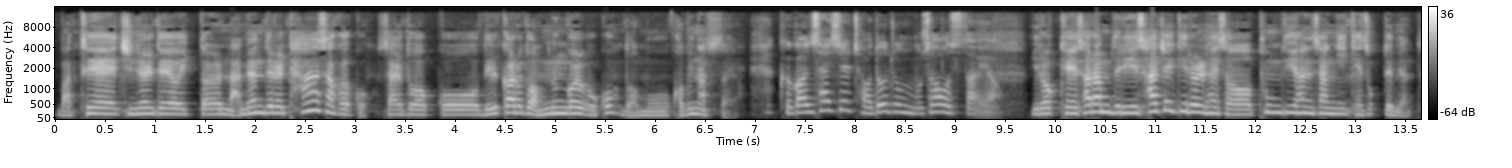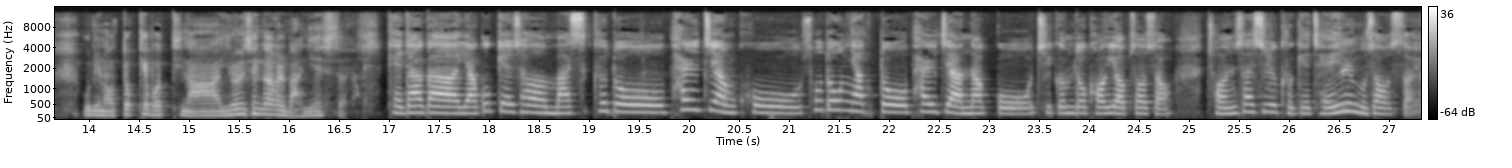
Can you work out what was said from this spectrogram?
마트에 진열되어 있던 라면들을 다 사가고 쌀도 없고 밀가루도 없는 걸 보고 너무 겁이 났어요. 그건 사실 저도 좀 무서웠어요. 이렇게 사람들이 사재기를 해서 품귀 현상이 계속되면 우린 어떻게 버티나 이런 생각을 많이 했어요. 게다가 야구께서 마스크도 팔지 않고 소독약도 팔지 않았고 지금도 거의 없어서 전 사실 그게 제일 무서웠어요.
